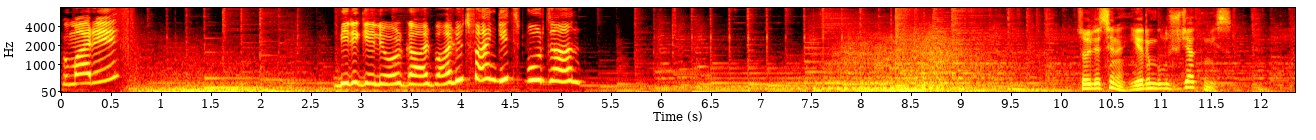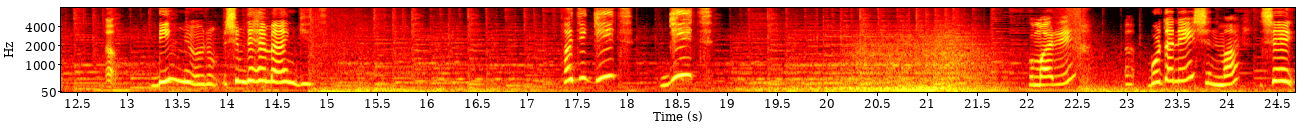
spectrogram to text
Kumari? Biri geliyor galiba. Lütfen git buradan. Söylesene, yarın buluşacak mıyız? Bilmiyorum. Şimdi hemen git. Hadi git. Git. Kumari? Burada ne işin var? Şey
